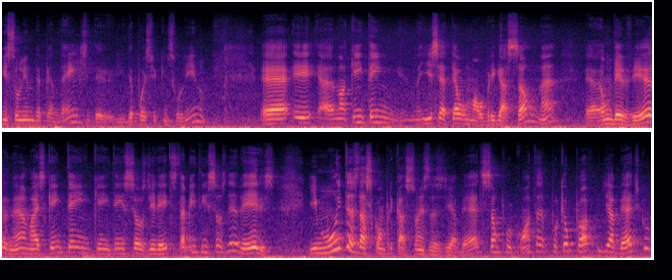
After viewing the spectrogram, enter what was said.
insulino dependente, de, e depois fica insulino. É, e, quem tem, isso é até uma obrigação, né? é um dever, né? mas quem tem, quem tem seus direitos também tem seus deveres. E muitas das complicações das diabetes são por conta, porque o próprio diabético,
